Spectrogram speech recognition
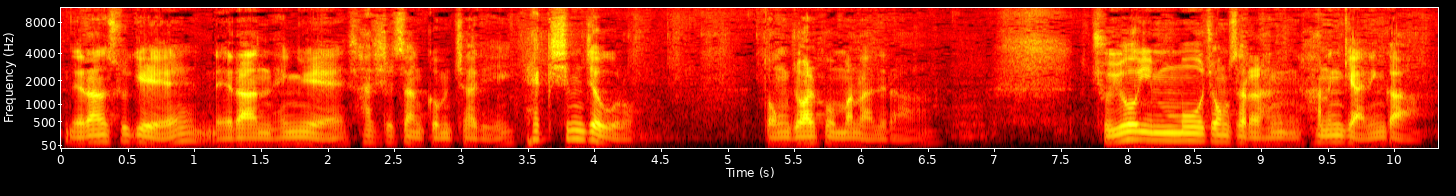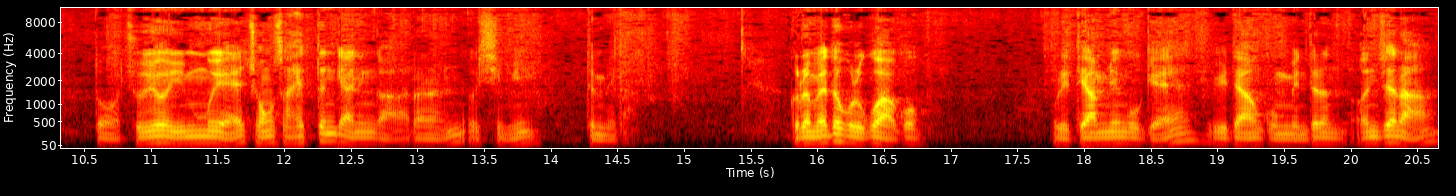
내란 수계에 내란 행위에 사실상 검찰이 핵심적으로 동조할 뿐만 아니라 주요 임무 종사를 한- 하는 게 아닌가, 또 주요 임무에 종사했던 게 아닌가라는 의심이 듭니다. 그럼에도 불구하고 우리 대한민국의 위대한 국민들은 언제나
